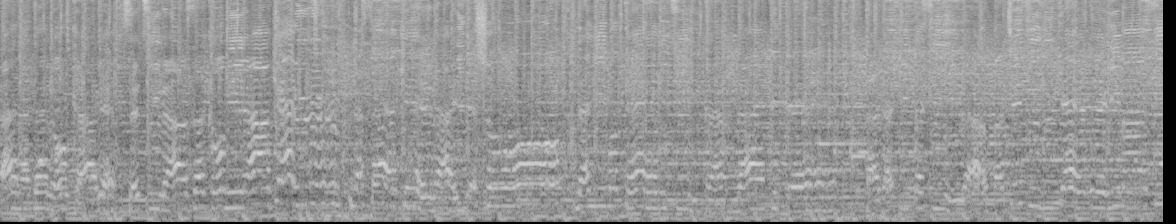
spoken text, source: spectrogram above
あなたの影切なさ込み上げる情けないでしょう何も手につかなくてただひたすら待ち続けています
